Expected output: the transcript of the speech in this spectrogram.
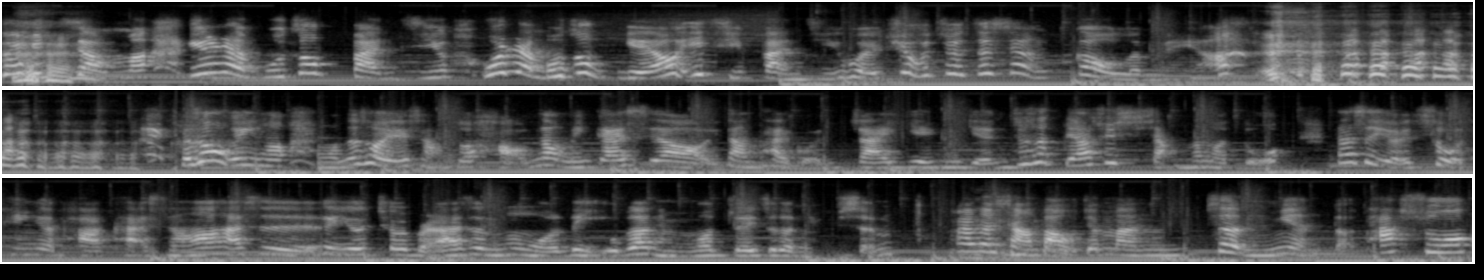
我 跟你讲吗？你忍不住反击，我忍不住也要一起反击回去。我觉得这些人够了没啊？可是我跟你说，我那时候也想说，好，那我们应该是要向泰国人摘烟烟，就是不要去想那么多。但是有一次我听一个 podcast，然后他是一个 YouTuber，他是茉莉，我不知道你们有没有追这个女生，她的想法我觉得蛮正面的。她说，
